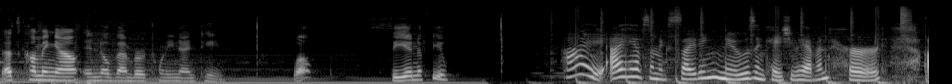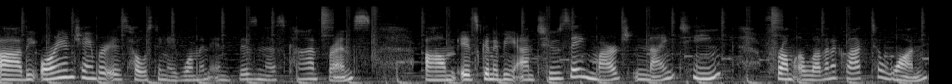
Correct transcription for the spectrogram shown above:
that's coming out in November 2019. Well, See you in a few. Hi, I have some exciting news in case you haven't heard. Uh, the Orion Chamber is hosting a Women in Business conference. Um, it's going to be on Tuesday, March 19th from 11 o'clock to 1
